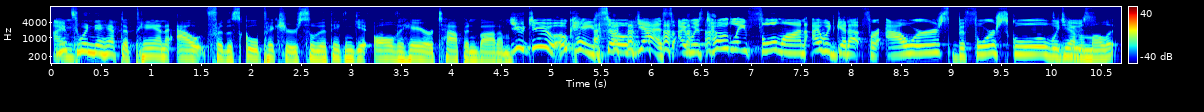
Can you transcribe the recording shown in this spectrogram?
I'm. It's when they have to pan out for the school pictures so that they can get all the hair top and bottom. You do. Okay. So, yes, I was totally full on. I would get up for hours before school. Would Do you have a mullet?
